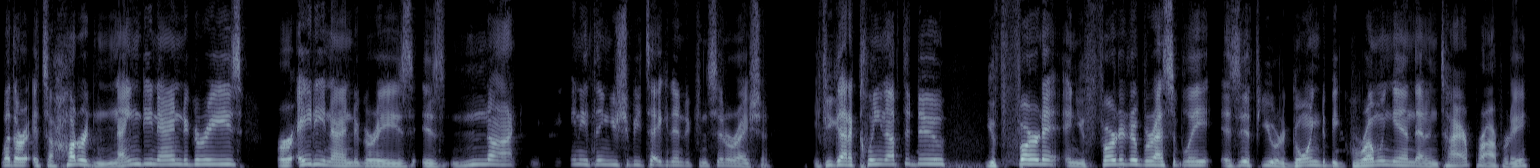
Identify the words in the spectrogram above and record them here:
whether it's 199 degrees or 89 degrees is not anything you should be taking into consideration. If you got a cleanup to do, you fert it and you fert it aggressively as if you are going to be growing in that entire property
